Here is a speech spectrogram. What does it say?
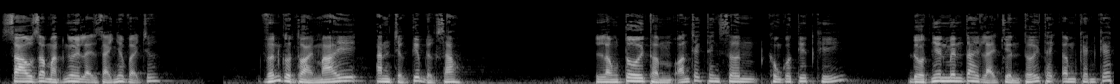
sao da mặt ngươi lại dày như vậy chứ? Vẫn còn thoải mái ăn trực tiếp được sao? Lòng tôi thầm oán trách Thanh Sơn không có tiết khí. Đột nhiên bên tai lại truyền tới thanh âm ken két.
